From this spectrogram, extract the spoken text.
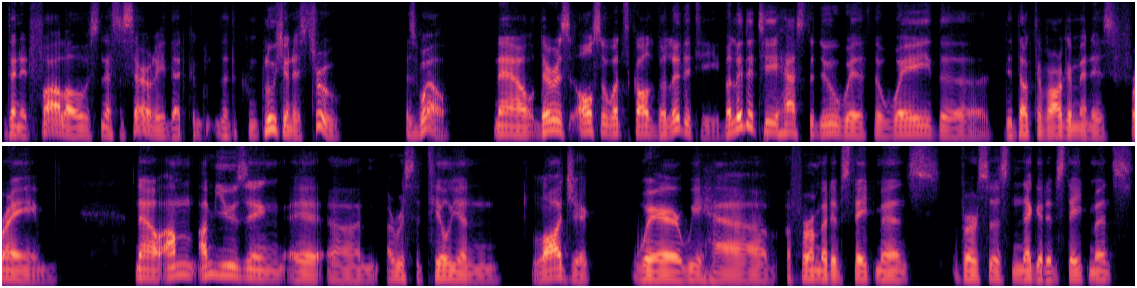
then it follows necessarily that, conc- that the conclusion is true as well. Now, there is also what's called validity. Validity has to do with the way the deductive argument is framed. Now, I'm, I'm using a, an Aristotelian logic where we have affirmative statements versus negative statements.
